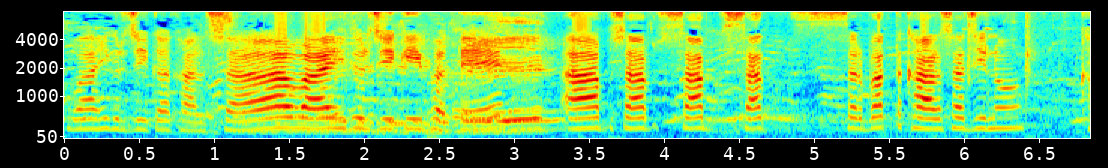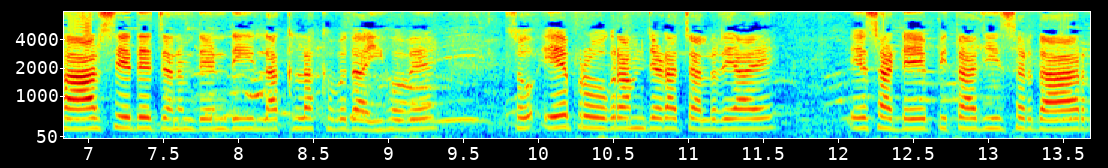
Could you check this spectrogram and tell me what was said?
ਵਾਹਿਗੁਰੂ ਜੀ ਕਾ ਖਾਲਸਾ, ਵਾਹਿਗੁਰੂ ਜੀ ਕੀ ਫਤਿਹ। ਆਪ ਸਭ ਸਭ, ਸਤ, ਸਰਬੱਤ ਖਾਲਸਾ ਜੀ ਨੂੰ ਖਾਲਸੇ ਦੇ ਜਨਮ ਦਿਨ ਦੀ ਲੱਖ ਲੱਖ ਵਧਾਈ ਹੋਵੇ। ਸੋ ਇਹ ਪ੍ਰੋਗਰਾਮ ਜਿਹੜਾ ਚੱਲ ਰਿਹਾ ਹੈ ਇਹ ਸਾਡੇ ਪਿਤਾ ਜੀ ਸਰਦਾਰ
